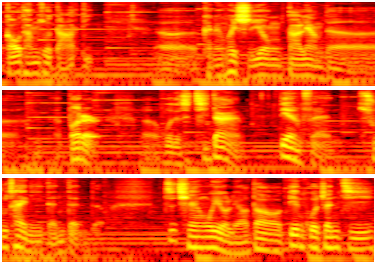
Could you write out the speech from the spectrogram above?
高汤做打底，呃，可能会使用大量的。butter，呃，或者是鸡蛋、淀粉、蔬菜泥等等的。之前我有聊到电锅蒸鸡，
